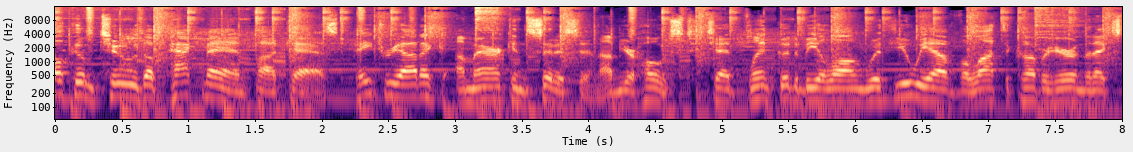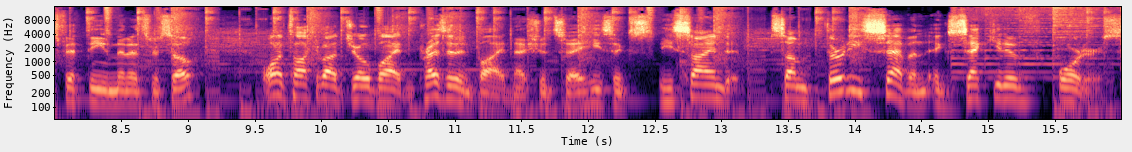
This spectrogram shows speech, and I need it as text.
welcome to the Pac Man Podcast, Patriotic American Citizen. I'm your host, Ted Flint. Good to be along with you. We have a lot to cover here in the next 15 minutes or so. I want to talk about Joe Biden, President Biden, I should say. He's, ex- he signed some 37 executive orders.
